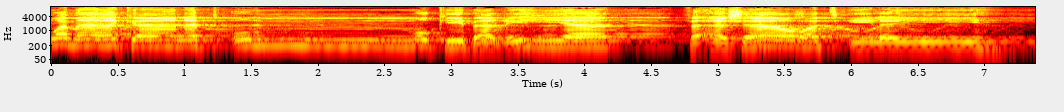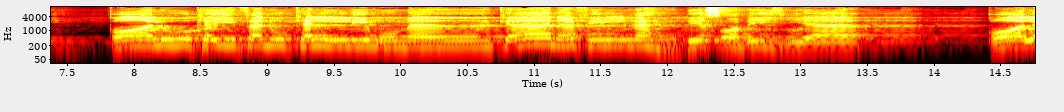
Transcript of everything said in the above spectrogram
وما كانت أمك بغيا؟ فأشارت إليه. قالوا كيف نكلم من كان في المهد صبيا؟ قال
